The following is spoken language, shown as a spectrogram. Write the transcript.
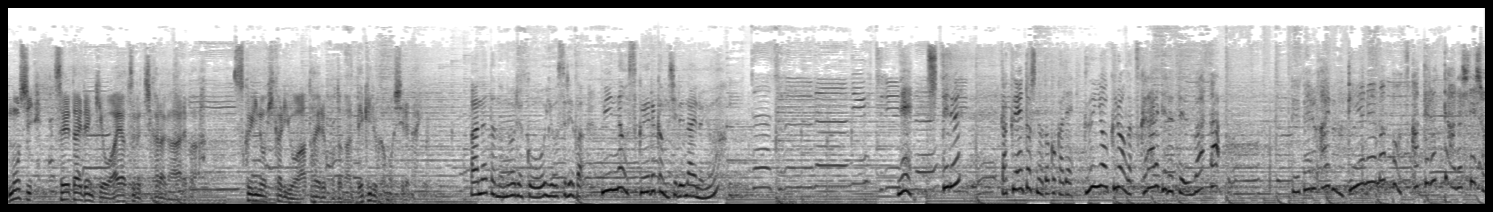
もし生体電気を操る力があれば救いの光を与えることができるかもしれない。あなたの能力を応用すればみんなを救えるかもしれないのよ。ねえ知ってる？学園都市のどこかで軍用クローンが作られてるって噂。レベル5の DNA マップを使ってるって話でしょ？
